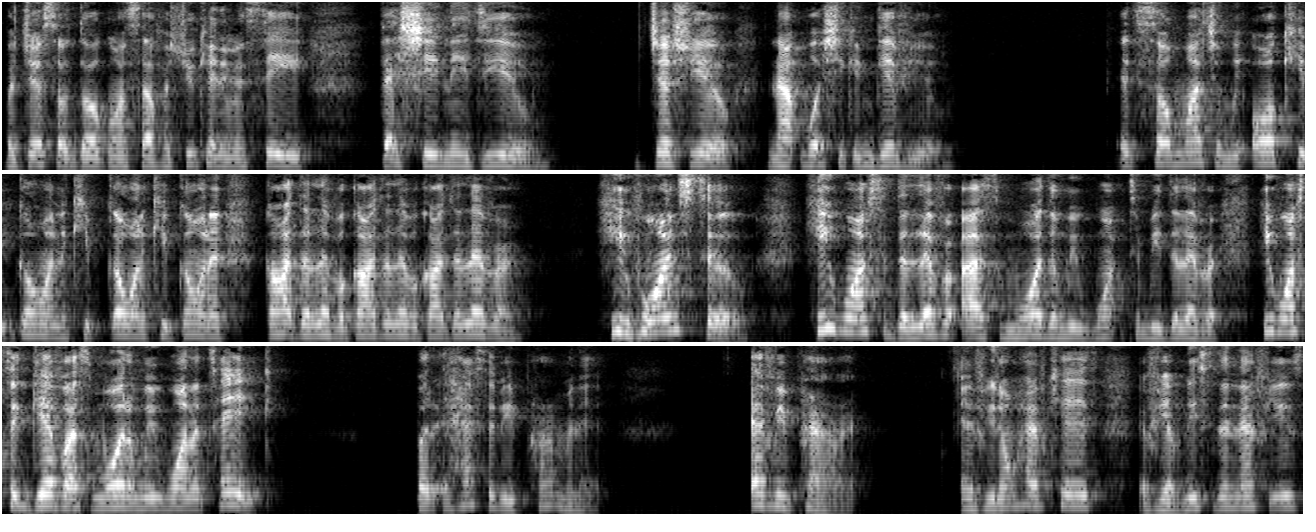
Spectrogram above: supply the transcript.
But you're so doggone selfish, you can't even see that she needs you. Just you, not what she can give you. It's so much, and we all keep going and keep going and keep going. And God deliver, God deliver, God deliver. He wants to. He wants to deliver us more than we want to be delivered. He wants to give us more than we want to take. But it has to be permanent. Every parent. And if you don't have kids, if you have nieces and nephews,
